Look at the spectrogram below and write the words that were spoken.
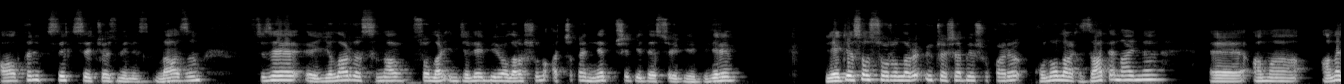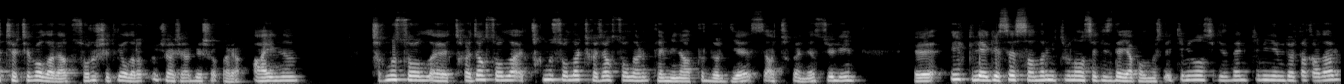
altını çize çize çözmeniz lazım. Size e, yıllardır sınav soruları inceleyen biri olarak şunu açık ve net bir şekilde söyleyebilirim. LGS soruları 3 aşağı 5 yukarı konu olarak zaten aynı e, ama ana çerçeve olarak soru şekli olarak 3 aşağı 5 yukarı aynı. Çıkmış sorular, e, çıkacak sorular, çıkmış sorular çıkacak soruların teminatıdır diye size açık ve net söyleyeyim. E, ilk LGS sanırım 2018'de yapılmıştı. 2018'den 2024'e kadar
